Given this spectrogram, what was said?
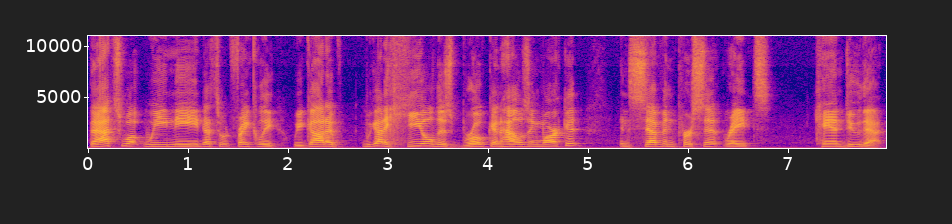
That's what we need. That's what frankly we got to we got to heal this broken housing market and 7% rates can do that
